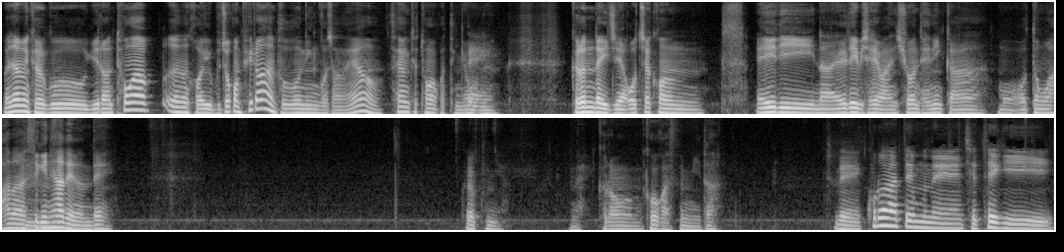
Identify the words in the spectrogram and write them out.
왜냐면 결국 이런 통합은 거의 무조건 필요한 부분인 거잖아요. 사용자 통합 같은 네. 경우는. 그런데 이제 어쨌건 AD나 LDAP 제일 많이 지원되니까 뭐 어떤 거 하나 쓰긴 음. 해야 되는데 그렇군요. 네, 그런 것 같습니다. 네, 코로나 때문에 재택이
